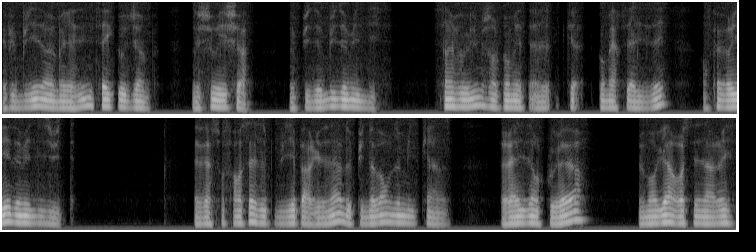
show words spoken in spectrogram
et publié dans le magazine Psycho Jump de Shueisha depuis début 2010. Cinq volumes sont euh, commercialisés en février 2018. La version française est publiée par Glénat depuis novembre 2015. Réalisé en couleur, le manga rescénarise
